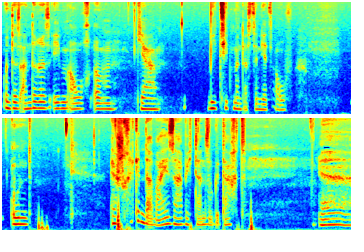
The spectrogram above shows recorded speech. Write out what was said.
Und das andere ist eben auch, ähm, ja, wie zieht man das denn jetzt auf? Und erschreckenderweise habe ich dann so gedacht, äh,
